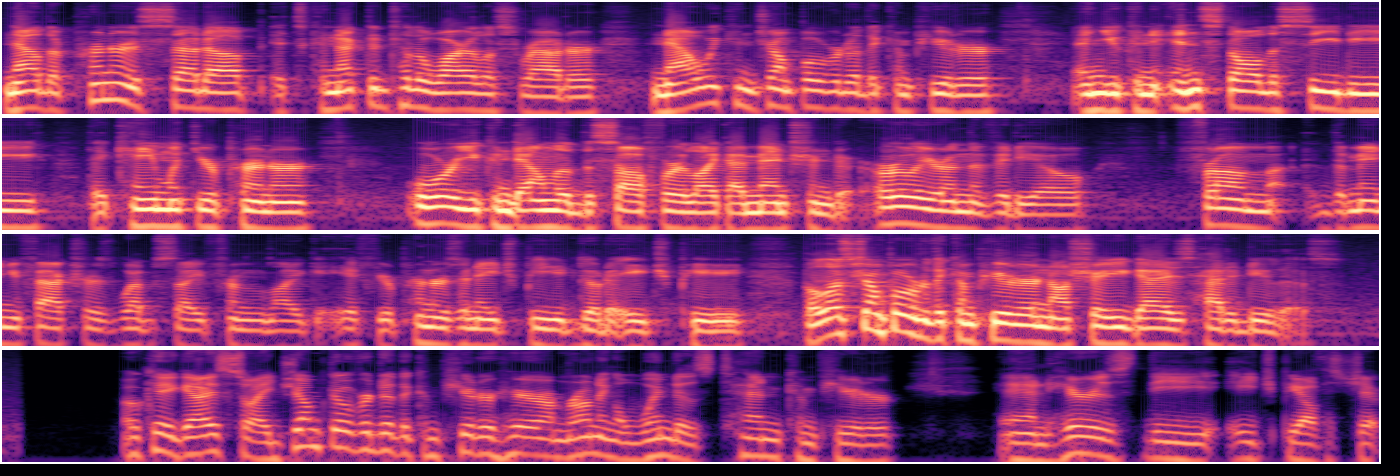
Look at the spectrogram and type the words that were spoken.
Now the printer is set up, it's connected to the wireless router. Now we can jump over to the computer and you can install the CD that came with your printer, or you can download the software like I mentioned earlier in the video from the manufacturer's website from like if your printer's an HP, you'd go to HP. But let's jump over to the computer and I'll show you guys how to do this. Okay guys, so I jumped over to the computer here. I'm running a Windows 10 computer. And here is the HP OfficeJet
